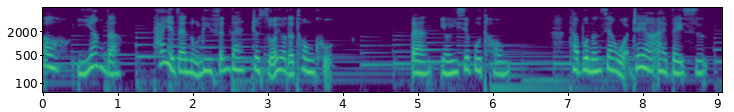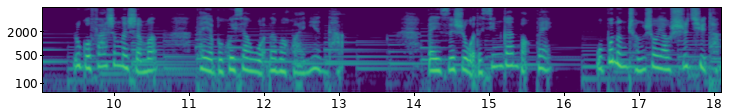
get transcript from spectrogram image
哦，一样的，他也在努力分担这所有的痛苦。但有一些不同，他不能像我这样爱贝斯。如果发生了什么，他也不会像我那么怀念他。贝斯是我的心肝宝贝，我不能承受要失去他。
